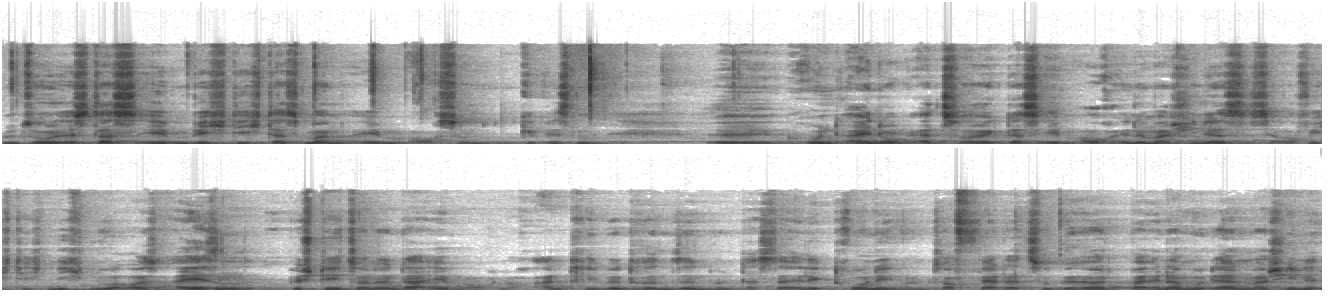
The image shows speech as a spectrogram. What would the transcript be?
Und so ist das eben wichtig, dass man eben auch so einen gewissen äh, Grundeindruck erzeugt, dass eben auch eine Maschine, das ist ja auch wichtig, nicht nur aus Eisen besteht, sondern da eben auch noch Antriebe drin sind und dass da Elektronik und Software dazu gehört bei einer modernen Maschine.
